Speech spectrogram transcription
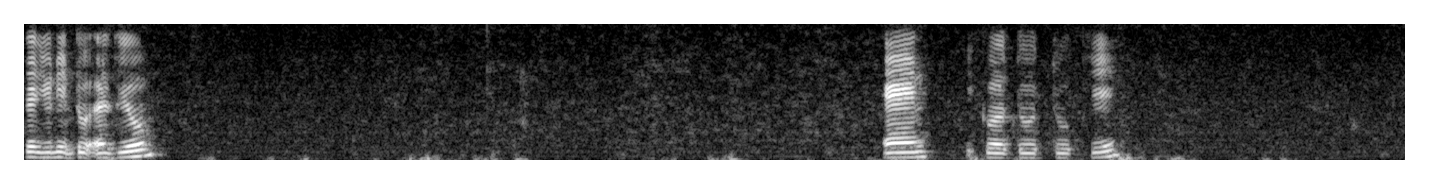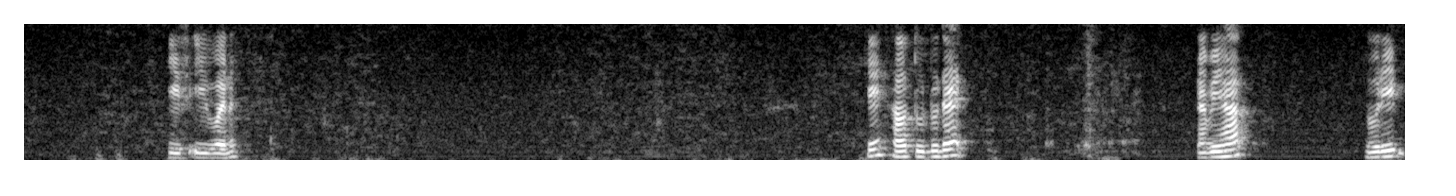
then you need to assume. N equal to 2k is even. Okay, how to do that? Nabiha? Nurin?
